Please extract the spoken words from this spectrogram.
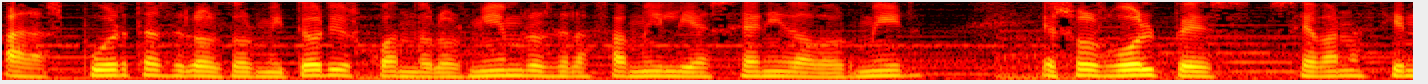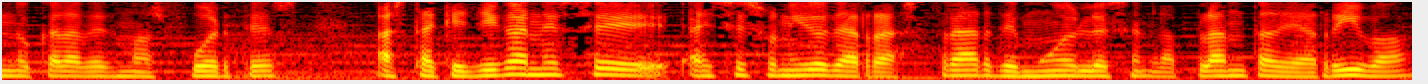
a las puertas de los dormitorios cuando los miembros de la familia se han ido a dormir. Esos golpes se van haciendo cada vez más fuertes hasta que llegan ese, a ese sonido de arrastrar de muebles en la planta de arriba.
